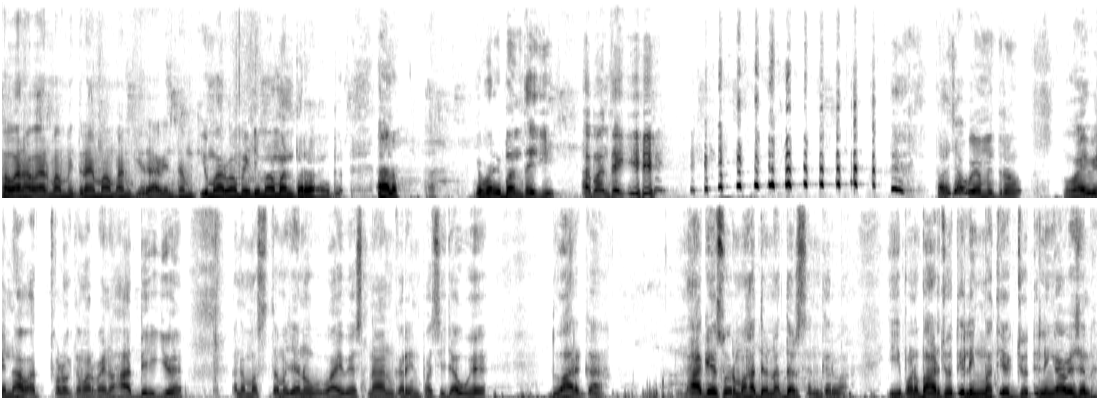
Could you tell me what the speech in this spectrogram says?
હવાર હવારમાં મિત્રો મામાને ઘેર આવીને ધમકી મારવા માંડી, મામાને ભરવા ઉપર. હાલો. એ બંધ થઈ ગઈ? આ બંધ થઈ ગઈ? જાવું એ મિત્રો. વાયવે નાવા થોડોક તમારા ભાઈનો હાથ બેસી ગયો અને મસ્ત મજાનું વાયવે સ્નાન કરીને પછી જવું છે દ્વારકા. નાગેશ્વર મહાદેવના દર્શન કરવા. એ પણ બાર જ્યોતિર્લિંગમાંથી એક જ્યોતિર્લિંગ આવે છે ને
